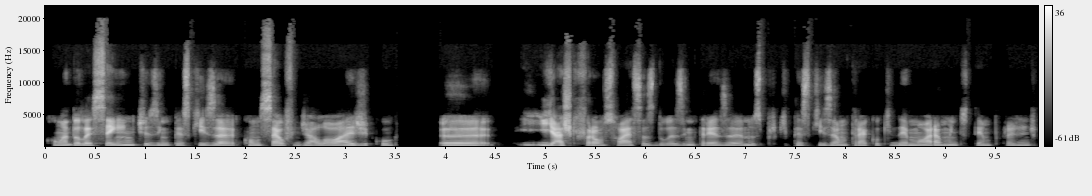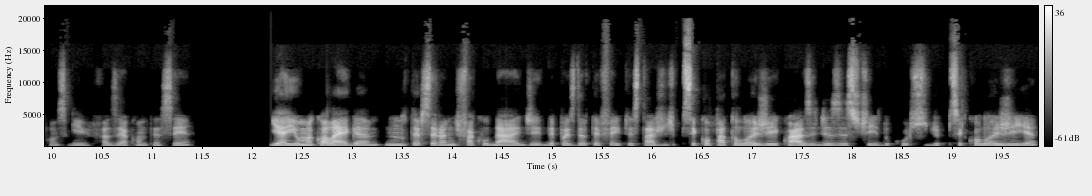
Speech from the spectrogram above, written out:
com adolescentes, em pesquisa com self-dialógico, uh, e acho que foram só essas duas em três anos, porque pesquisa é um treco que demora muito tempo para a gente conseguir fazer acontecer. E aí uma colega no terceiro ano de faculdade, depois de eu ter feito estágio de psicopatologia e quase desistir do curso de psicologia,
